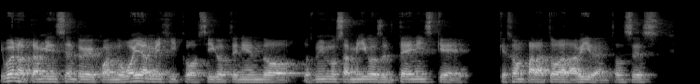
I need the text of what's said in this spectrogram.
y bueno, también siento que cuando voy a México sigo teniendo los mismos amigos del tenis que, que son para toda la vida. Entonces,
